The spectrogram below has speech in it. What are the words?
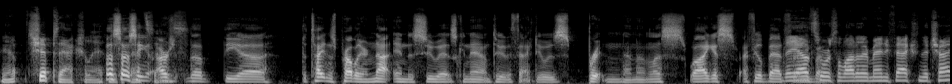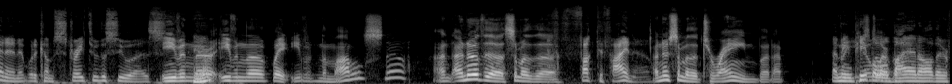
Yep. Ships actually. I That's what I was saying. Our, the the uh, the Titans probably are not in the Suez Canal due to the fact it was Britain, and unless, well, I guess I feel bad They for anybody- outsource a lot of their manufacturing to China, and it would have come straight through the Suez. even the even the wait even the models now. I, I know the some of the Fucked if I know. I know some of the terrain, but I I mean, people are all the- buying all their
